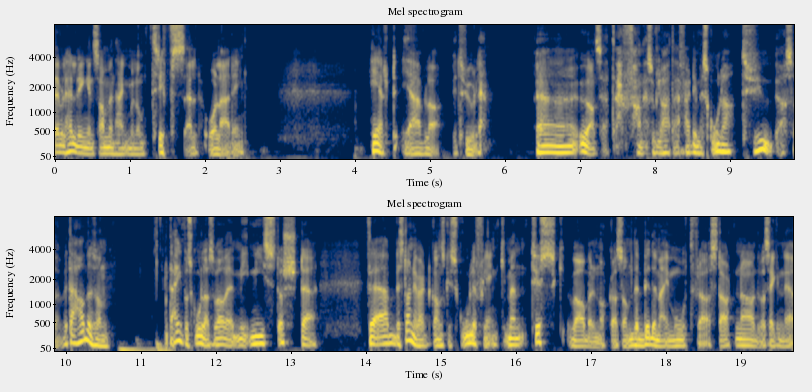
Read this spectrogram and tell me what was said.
er vel heller ingen sammenheng mellom trivsel og læring. Helt jævla utrolig. Uh, uansett, faen, jeg er så glad at jeg er ferdig med skolen. Tru, altså. Vet du, jeg hadde sånn Da jeg gikk på skolen, så var det min, min største for jeg har bestandig vært ganske skoleflink, men tysk var bare noe som det bydde meg imot fra starten av. Det var sikkert det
